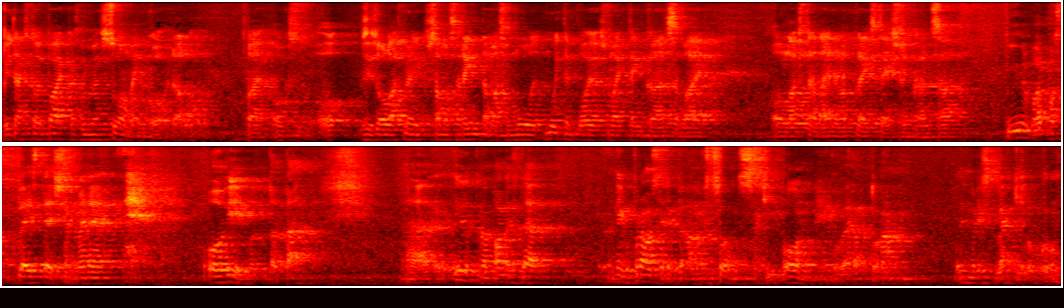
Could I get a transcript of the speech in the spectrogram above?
pitääkö toi paikkansa myös Suomen kohdalla? Vai onks, o, siis ollaanko me niinku samassa rintamassa muiden Pohjoismaiden kanssa vai ollaanko täällä enemmän PlayStation kanssa? Kyllä varmasti PlayStation menee ohi, mutta tota, yllättävän paljon sitä niin kuin browseripelaamista Suomessakin on niin kuin verrattuna esimerkiksi väkilukuun.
